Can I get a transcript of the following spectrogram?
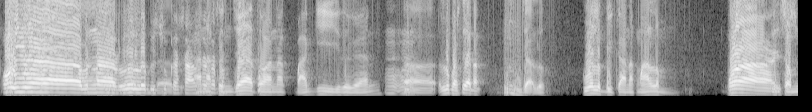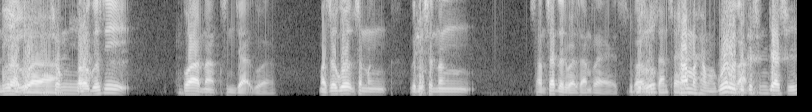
Oh iya benar. Lu lebih suka sunset Anak apa? senja atau anak pagi gitu kan. Eh, lu pasti anak senja lu. Gue lebih ke anak malam. Wah, Insomnia gua. Insomnia. Kalau gue sih gua anak senja gua. Maksud gue seneng lebih seneng sunset daripada sunrise. Lebih Kalau lu ke sunset. sama-sama. Gue lebih ke senja sih.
